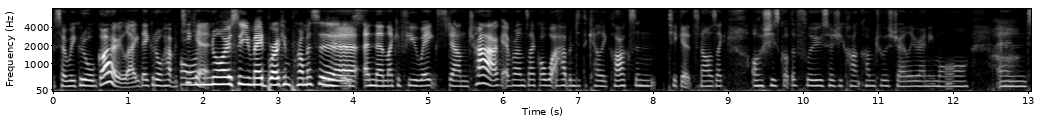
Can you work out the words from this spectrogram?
so we could all go. Like they could all have a oh, ticket. Oh, no. So you made broken promises. Yeah, and then like a few weeks down the track, everyone's like, "Oh, what happened to the Kelly Clarkson tickets?" And I was like, "Oh, she's got the flu, so she can't come to Australia anymore, and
